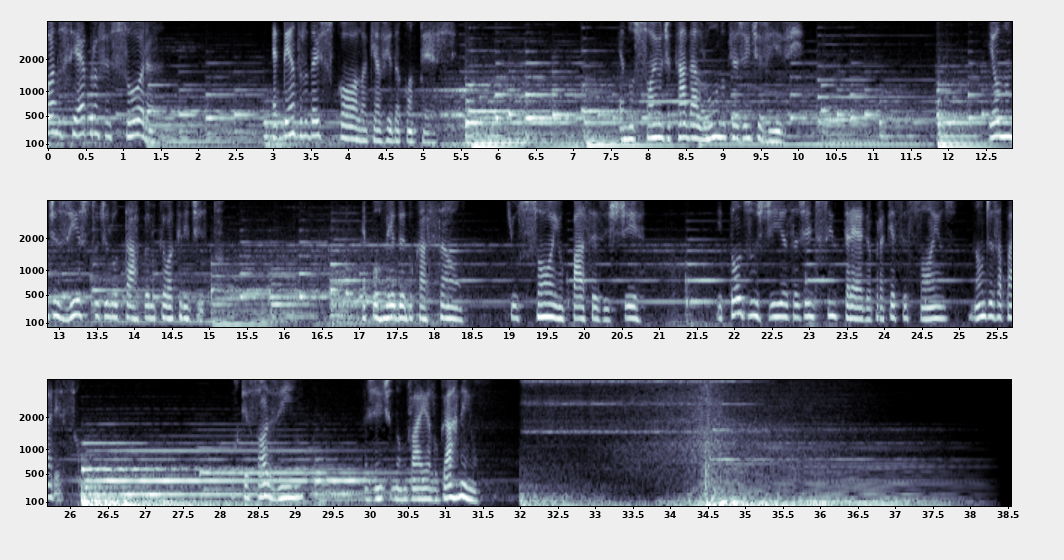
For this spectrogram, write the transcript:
Quando se é professora, é dentro da escola que a vida acontece. É no sonho de cada aluno que a gente vive. Eu não desisto de lutar pelo que eu acredito. É por meio da educação que o sonho passa a existir e todos os dias a gente se entrega para que esses sonhos não desapareçam. Porque sozinho a gente não vai a lugar nenhum.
